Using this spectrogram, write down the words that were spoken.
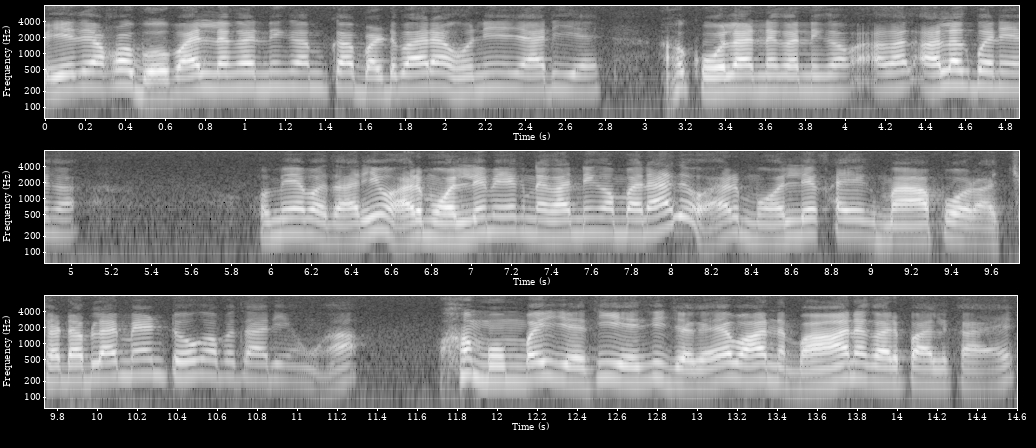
ये देखो, भोपाल नगर निगम का बंटवारा होने जा रही है। कोलार नगर निगम अलग बनेगा। और मैं बता रही हूँ, हर मोहल्ले में एक नगर निगम बना दो, हर मोहल्ले का एक महापौर अच्छा डेवलपमेंट होगा, बता रही हूँ हाँ। वहाँ मुंबई जैसी ऐसी जगह है, वहाँ वहाँ नगर पालिका है,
